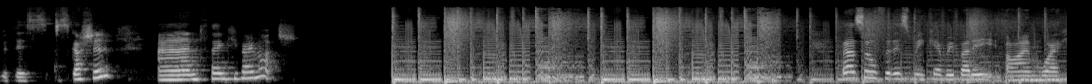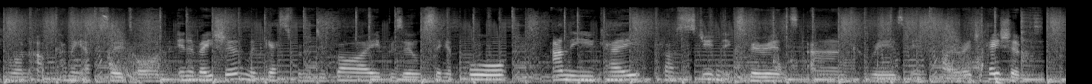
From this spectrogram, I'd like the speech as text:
with this discussion. And thank you very much. That's all for this week, everybody. I'm working on upcoming episodes on innovation with guests from Dubai, Brazil, Singapore, and the UK, plus student experience and careers in higher education.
